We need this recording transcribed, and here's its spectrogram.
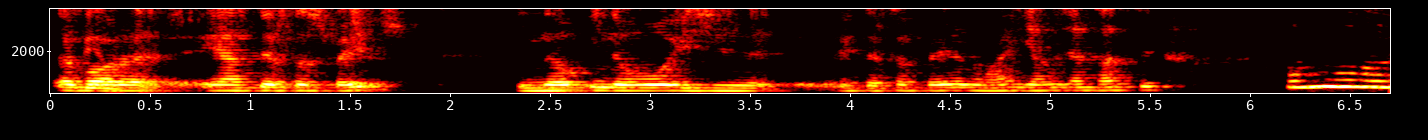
Agora Tentas. é às terças-feiras. Ainda, ainda hoje é terça-feira, não é? E ela já está a dizer: oh, Amor,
